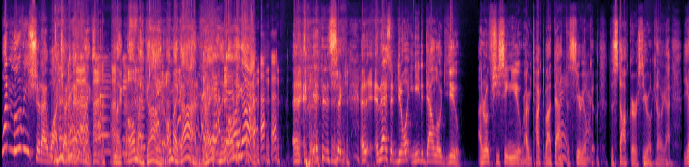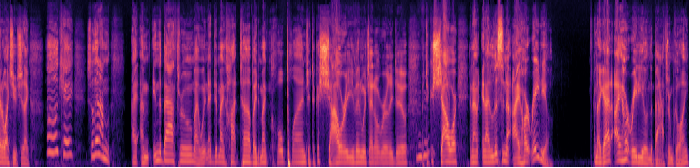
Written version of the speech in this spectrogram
what movies should I watch on Netflix? I'm like, oh my so God, cute. oh my God, right? I'm like, oh my God. And, it's like, and, and then I said, you know what? You need to download you. I don't know if she's seen you, right? We talked about that, Right, the serial, yeah. the stalker serial killer guy. You got to watch you. She's like, oh, okay. So then I'm, I, I'm in the bathroom. I went and I did my hot tub. I did my cold plunge. I took a shower even, which I don't really do. I mm-hmm. took a shower and I, and I listened to iHeartRadio. And I got iHeartRadio in the bathroom going,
